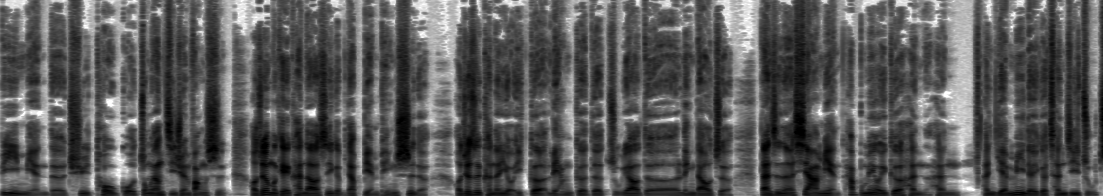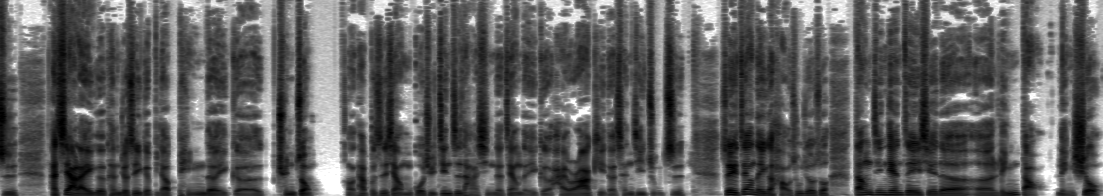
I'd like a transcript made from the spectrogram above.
避免的去透过中央集权方式。好，所以我们可以看到是一个比较扁平式的，哦，就是可能有一个、两个的主要的领导者，但是呢，下面他不没有一个很很很严密的一个层级组织，他下来一个可能就是一个比较平的一个群众。哦，它不是像我们过去金字塔型的这样的一个 hierarchy 的层级组织，所以这样的一个好处就是说，当今天这一些的呃领导领袖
